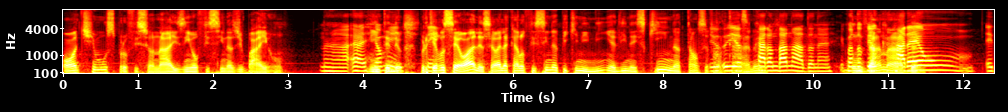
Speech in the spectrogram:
ótimos profissionais em oficinas de bairro. Ah, é, Entendeu? Porque tem. você olha, você olha aquela oficina pequenininha ali na esquina tal, você fala, e "Caramba". cara não dá nada, né? E quando Não vê o cara nada. é um é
